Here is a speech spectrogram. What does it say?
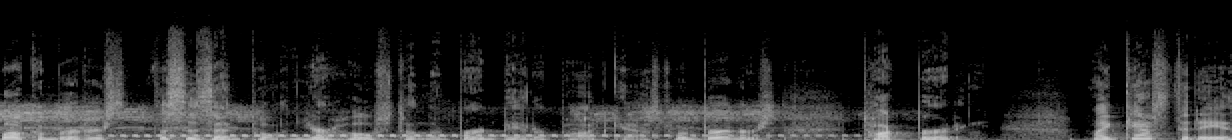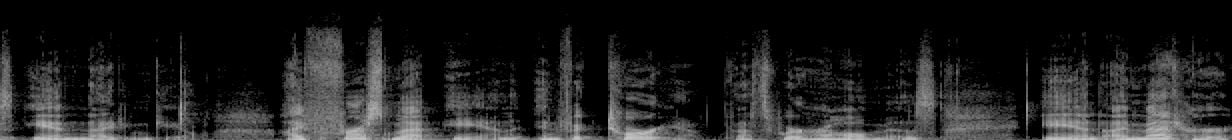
Welcome, birders. This is Ed Pullen, your host on the Bird Banter podcast, where birders talk birding. My guest today is Anne Nightingale. I first met Anne in Victoria. That's where her home is. And I met her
